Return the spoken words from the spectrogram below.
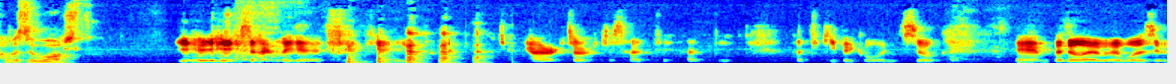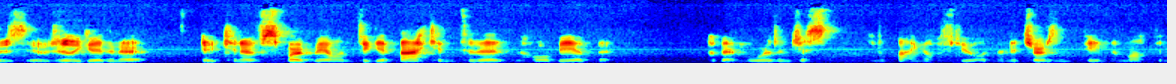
I was the worst. Yeah, exactly. Yeah, yeah character just had to had to had to keep it going. So, um, but no, it, it was it was it was really good, and it it kind of spurred me on to get back into the hobby a bit, a bit more than just you know buying up a few odd miniatures and painting them up and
